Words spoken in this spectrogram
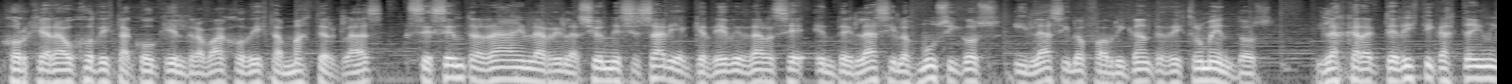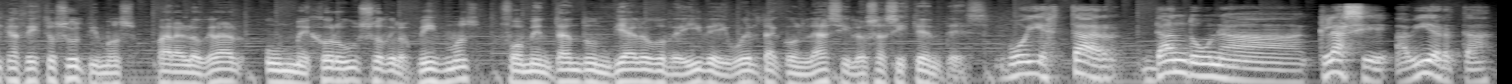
Jorge Araujo destacó que el trabajo de esta masterclass se centrará en la relación necesaria que debe darse entre las y los músicos y las y los fabricantes de instrumentos y las características técnicas de estos últimos para lograr un mejor uso de los mismos, fomentando un diálogo de ida y vuelta con las y los asistentes. Voy a estar dando una clase abierta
